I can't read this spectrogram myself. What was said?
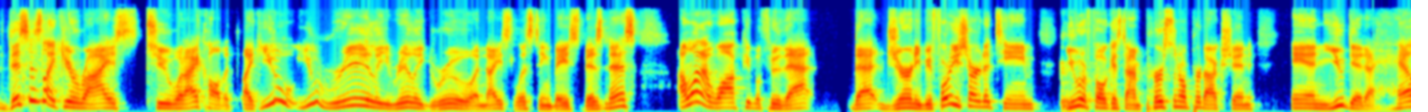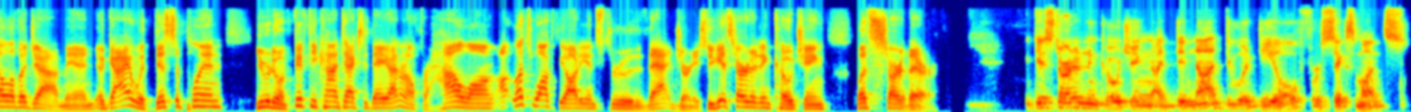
this is like your rise to what I call it. Like you, you really, really grew a nice listing based business. I want to walk people through that that journey. Before you started a team, you were focused on personal production and you did a hell of a job, man. A guy with discipline. You were doing 50 contacts a day. I don't know for how long. Uh, let's walk the audience through that journey. So you get started in coaching. Let's start there. Get started in coaching. I did not do a deal for six months.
